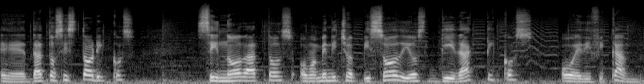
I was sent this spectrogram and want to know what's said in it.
eh, datos históricos, sino datos, o más bien dicho, episodios didácticos o edificando.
